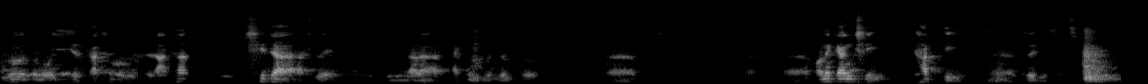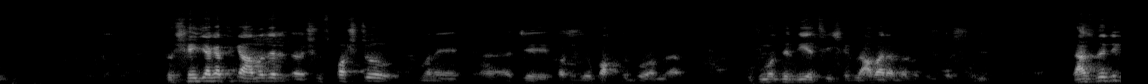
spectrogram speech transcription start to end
ন্যূনতম ঐক্যের কাঠামোর মধ্যে রাখা সেটা আসলে তারা এখন পর্যন্ত অনেকাংশেই ঘাটতি তৈরি হয়েছে। তো সেই জায়গা থেকে আমাদের সুস্পষ্ট মানে যে কতগুলো বক্তব্য আমরা ইতিমধ্যে দিয়েছি, সেগুলো আবার আমরা নতুন করে বলি রাজনৈতিক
